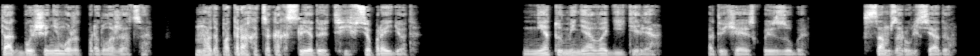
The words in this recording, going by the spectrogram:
Так больше не может продолжаться. Надо потрахаться как следует, и все пройдет. «Нет у меня водителя», — отвечаю сквозь зубы. «Сам за руль сяду.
